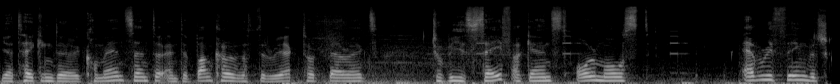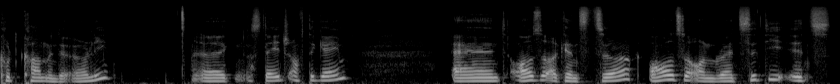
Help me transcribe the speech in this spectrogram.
yeah, taking the command center and the bunker with the reactor barracks to be safe against almost everything which could come in the early uh, stage of the game. And also against Zerg, also on Red City, it's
